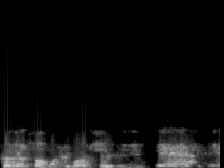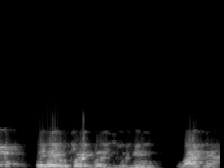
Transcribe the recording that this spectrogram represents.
because there's someone in shape than you. Yes, yes. And they will trade places with you right now.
